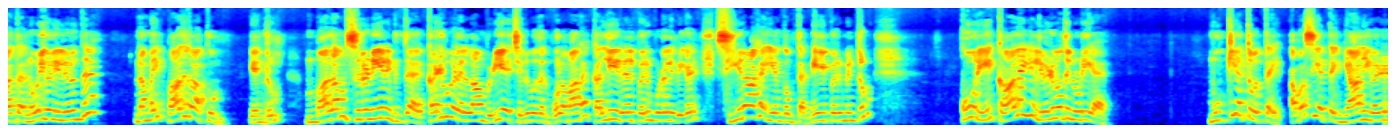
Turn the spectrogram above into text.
பத்த நோய்களிலிருந்து நம்மை பாதுகாக்கும் என்றும் மலம் சிறுநீர் இந்த கழிவுகள் எல்லாம் வெளியே செல்லுவதன் மூலமாக கல்லீரல் பெருங்குடல் இவைகள் சீராக இயங்கும் தன்மையை பெறும் என்றும் கூறி காலையில் எழுவதனுடைய முக்கியத்துவத்தை அவசியத்தை ஞானிகள்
